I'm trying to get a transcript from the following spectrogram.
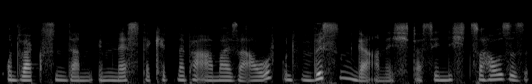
und wachsen dann im Nest der Kidnapper-Ameise auf und wissen gar nicht, dass sie nicht zu Hause sind.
